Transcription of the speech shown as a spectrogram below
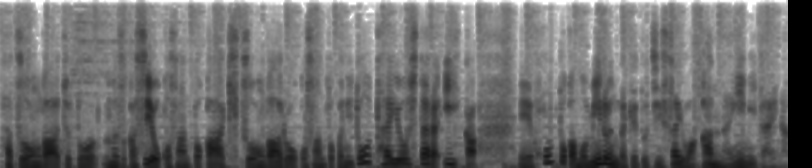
発音がちょっと難しいお子さんとか、喫音があるお子さんとかにどう対応したらいいか、えー、本とかも見るんだけど実際わかんないみたいな。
